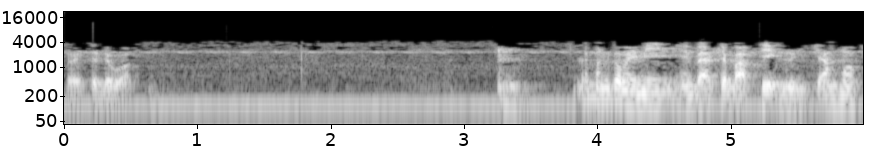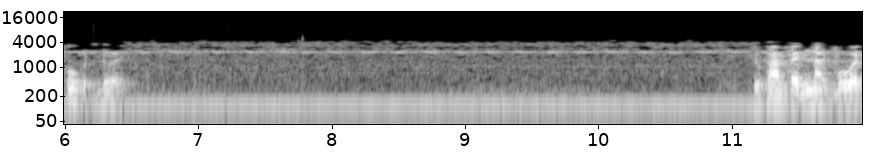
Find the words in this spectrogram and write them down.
โดยสะดวก แล้วมันก็ไม่มีแบบฉบับที่อื่นจะมาพูดด้วย คือความเป็นนักบวช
